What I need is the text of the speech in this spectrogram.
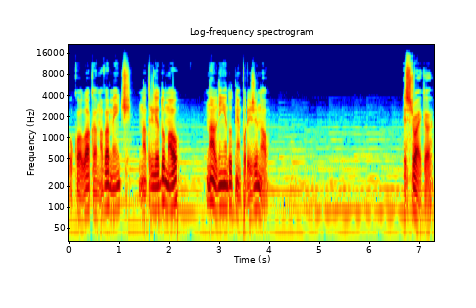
o coloca novamente na trilha do mal, na linha do tempo original. Striker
